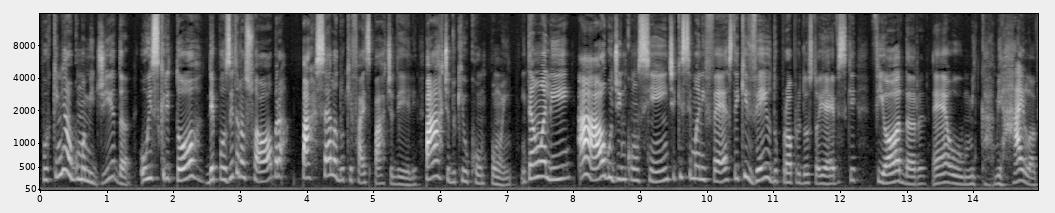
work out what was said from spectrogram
porque em alguma medida o escritor deposita na sua obra parcela do que faz parte dele, parte do que o compõe. Então ali há algo de inconsciente que se manifesta e que veio do próprio Dostoiévski, Fyodor, né, o Mikhailov,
